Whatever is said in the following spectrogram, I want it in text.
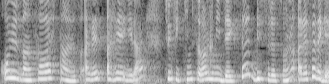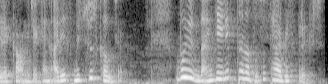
O yüzden savaş tanrısı Ares araya girer. Çünkü kimse ölmeyecekse bir süre sonra Ares'e de gerek kalmayacak. Yani Ares güçsüz kalacak. Bu yüzden gelip Thanatos'u serbest bırakır.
